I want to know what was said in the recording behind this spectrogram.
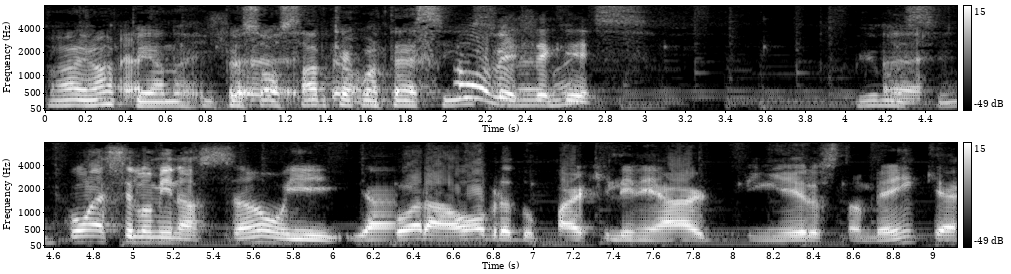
Ah, é uma pena. é, E o pessoal é, sabe que então, acontece vamos isso, ver né? Mas... É. assim. com essa iluminação e, e agora a obra do Parque Linear de Pinheiros também, que é,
